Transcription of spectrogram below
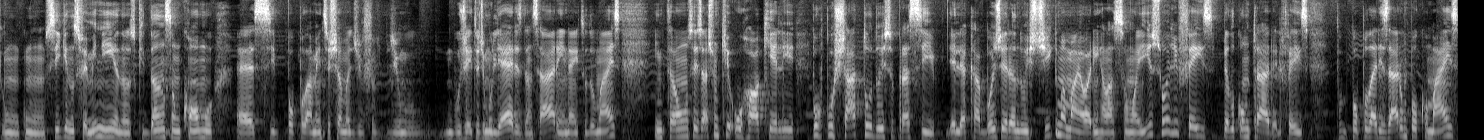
com, com, signos femininos, que dançam como é, se popularmente se chama de, de um, um, jeito de mulheres dançarem, né, e tudo mais. Então, vocês acham que o rock, ele, por puxar tudo isso para si, ele acabou gerando um estigma maior em relação a isso, ou ele fez, pelo contrário, ele fez popularizar um pouco mais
